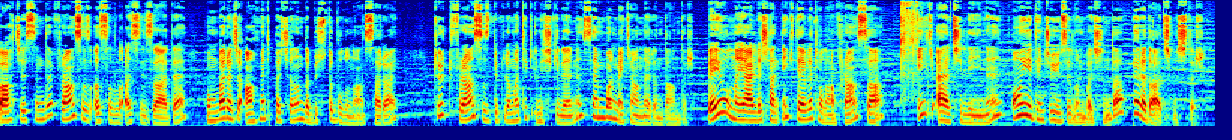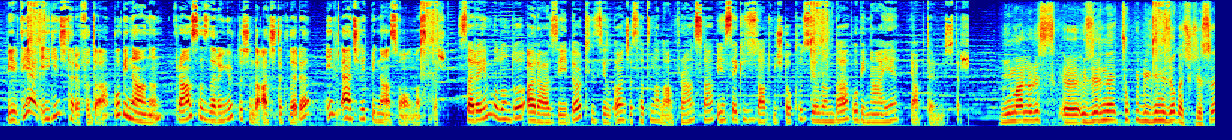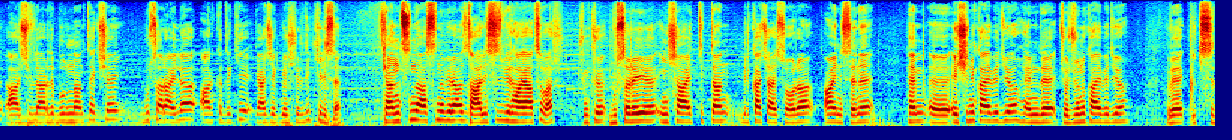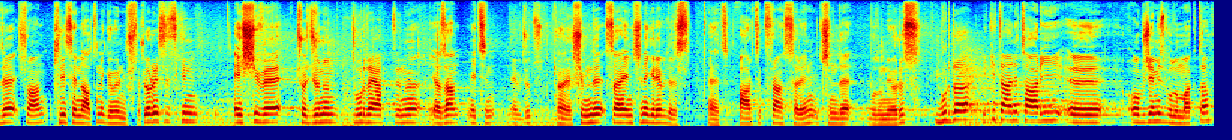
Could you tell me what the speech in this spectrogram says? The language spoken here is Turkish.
Bahçesinde Fransız asıllı asilzade Humbaracı Ahmet Paşa'nın da büstü bulunan saray, Türk-Fransız diplomatik ilişkilerinin sembol mekanlarındandır. Beyoğlu'na yerleşen ilk devlet olan Fransa, ilk elçiliğini 17. yüzyılın başında Pera'da açmıştır. Bir diğer ilginç tarafı da bu binanın Fransızların yurt dışında açtıkları ilk elçilik binası olmasıdır. Sarayın bulunduğu araziyi 400 yıl önce satın alan Fransa, 1869 yılında bu binayı yaptırmıştır. Mimar Loris e, üzerine çok bir bilgimiz yok açıkçası. Arşivlerde bulunan tek şey bu sarayla arkadaki gerçekleştirdiği kilise. Kendisinde aslında biraz talihsiz bir hayatı var. Çünkü bu sarayı inşa ettikten birkaç ay sonra aynı sene hem e, eşini kaybediyor hem de çocuğunu kaybediyor. Ve ikisi de şu an kilisenin altında gömülmüştür. Loresisk'in eşi ve çocuğunun burada yattığını yazan metin mevcut. Öyle. Şimdi sarayın içine girebiliriz. Evet, artık Fransız Sarayı'nın içinde bulunuyoruz. Burada iki tane tarihi e, objemiz bulunmakta.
